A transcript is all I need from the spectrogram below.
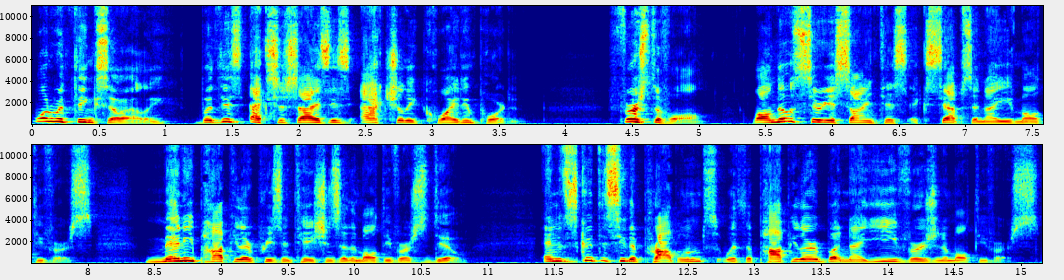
One would think so, Ellie, but this exercise is actually quite important. First of all, while no serious scientist accepts a naive multiverse, many popular presentations of the multiverse do. And it's good to see the problems with the popular but naive version of multiverse.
